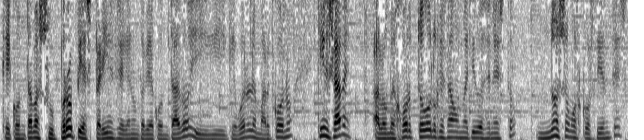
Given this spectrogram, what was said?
que contaba su propia experiencia que nunca había contado y que bueno le marcó, ¿no? ¿Quién sabe? A lo mejor todos los que estamos metidos en esto no somos conscientes,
